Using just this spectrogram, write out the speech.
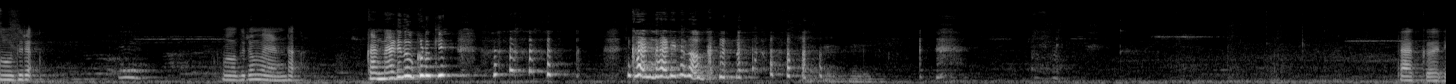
മോതിരം. മോതിരം വേണ്ട. കണ്ണാടി നോക്കണു കണ്ണാടി നോക്കണ താക്കോൽ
